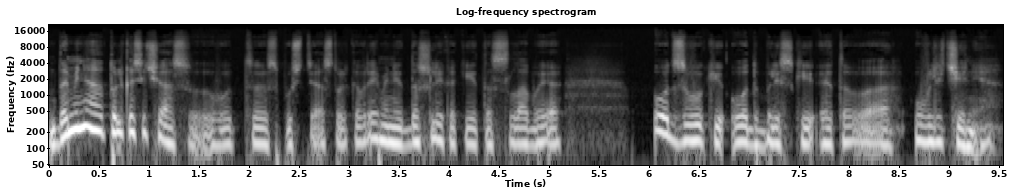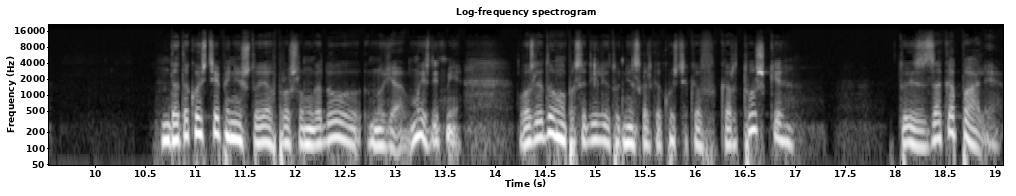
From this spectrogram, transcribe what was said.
До меня только сейчас, вот э, спустя столько времени, дошли какие-то слабые отзвуки, отблески этого увлечения. До такой степени, что я в прошлом году, ну я, мы с детьми, возле дома посадили тут несколько кустиков картошки, то есть закопали,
